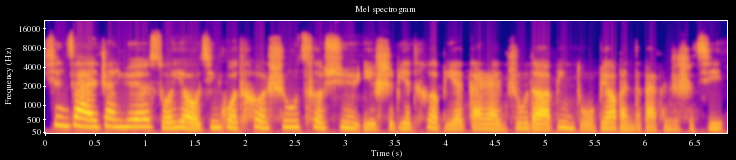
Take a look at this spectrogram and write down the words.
现在占约所有经过特殊测序以识别特别感染株的病毒标本的百分之十七，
